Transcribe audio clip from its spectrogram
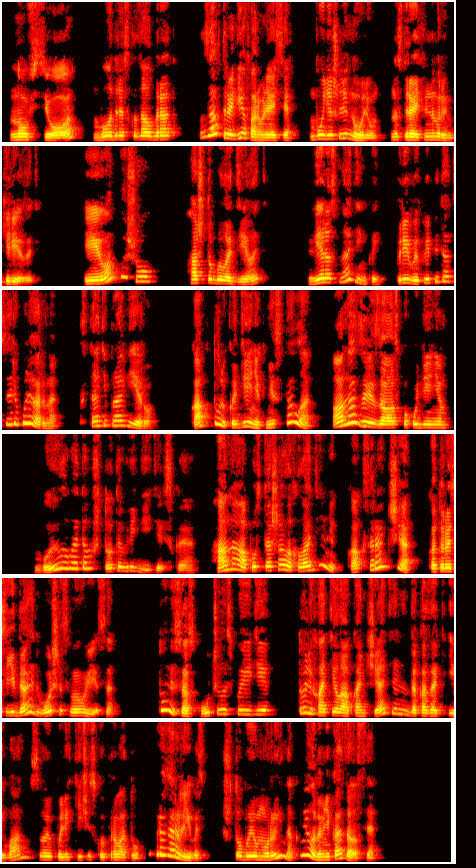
«Ну все», — бодро сказал брат, — «завтра иди оформляйся, будешь линолеум на строительном рынке резать». И Иван пошел. А что было делать? Вера с Наденькой привыкли питаться регулярно. Кстати, про Веру. Как только денег не стало, она завязалась похудением. Было в этом что-то вредительское. Она опустошала холодильник, как саранча, которая съедает больше своего веса. То ли соскучилась по еде, то ли хотела окончательно доказать Ивану свою политическую правоту и прозорливость, чтобы ему рынок медом не казался.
